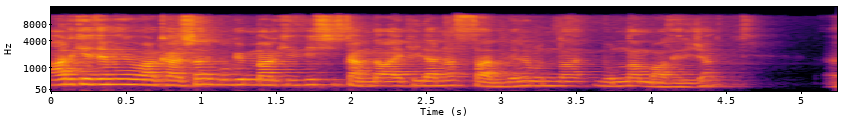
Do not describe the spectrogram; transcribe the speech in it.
Herkese merhaba arkadaşlar. Bugün merkezi sistemde IP'ler nasıl sabitlenir bundan, bundan bahsedeceğim. Ee,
